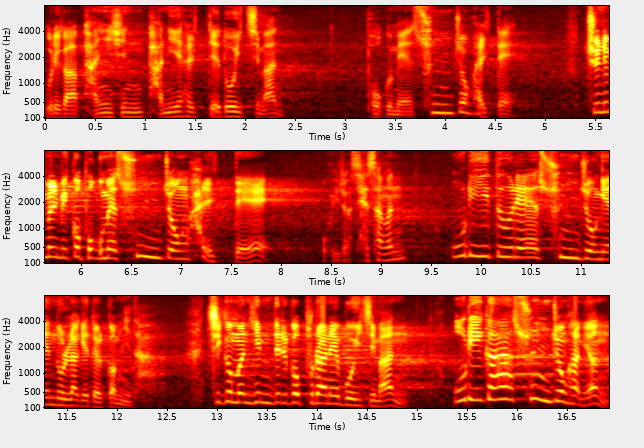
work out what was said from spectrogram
우리가 반신반의할 때도 있지만 복음에 순종할 때 주님을 믿고 복음에 순종할 때 오히려 세상은 우리들의 순종에 놀라게 될 겁니다. 지금은 힘들고 불안해 보이지만 우리가 순종하면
